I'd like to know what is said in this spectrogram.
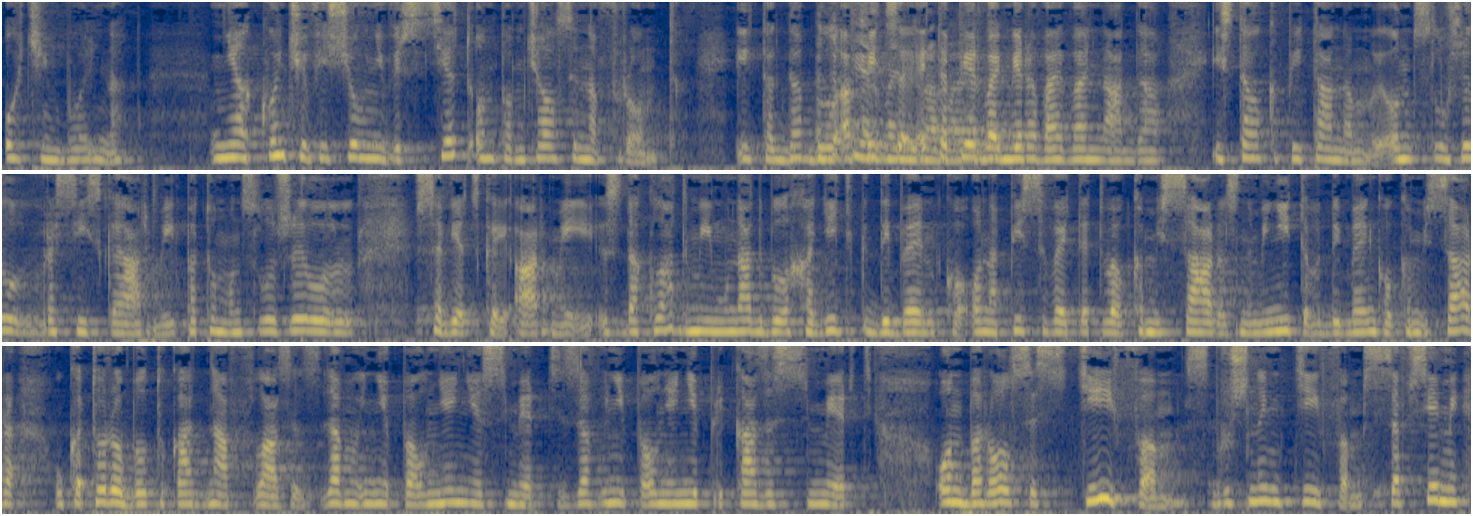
Очень больно. Не окончив еще университет, он помчался на фронт. И тогда был это офицер, Первая это Первая да? мировая война, да. И стал капитаном. Он служил в российской армии, потом он служил в советской армии. С докладами ему надо было ходить к Дыбенко. Он описывает этого комиссара, знаменитого Дыбенко комиссара, у которого была только одна фраза «За выполнение смерти, за выполнение приказа смерть». Он боролся с тифом, с брюшным тифом, со всеми,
